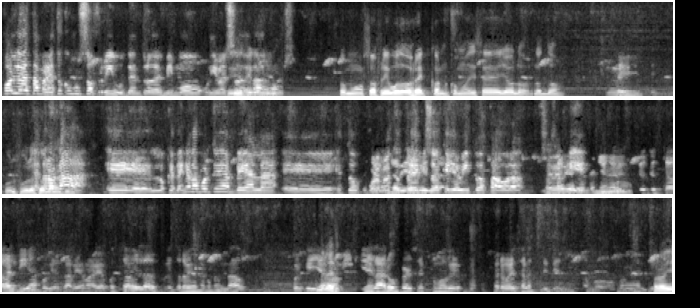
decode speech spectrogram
ponle de esta manera, esto es como un soft reboot dentro del mismo universo Sí, como- Arrowverse. Como Soft Reboot o Redcon, como dice yo, los, los dos. Sí, sí. Full, full, eso Pero nada, eh, los que tengan la oportunidad, véanla. Eh, estos, por lo menos no estos tres episodios que yo he visto hasta ahora se No ven sabía que bien. tenían el, No. yo, yo estaba al día porque había- me había puesto a verla después que te lo había recomendado. Porque ya para mí el Arrowverse es como que, pero esa la estoy viendo. Pero yo,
